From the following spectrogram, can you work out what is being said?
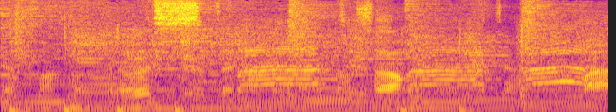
dan foto terus dan kosong. Jangan lupa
